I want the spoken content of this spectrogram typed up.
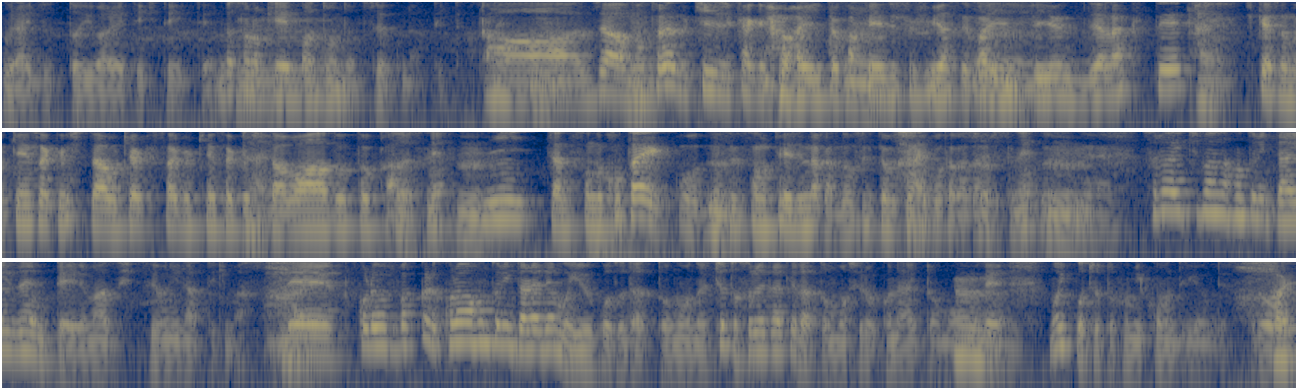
ぐらいずっと言われてきていて、まあ、その傾向はどんどん強くなっていってますね。ああ、じゃあもうとりあえず記事書けばいいとか、うんページ数増やせばいいっていうんじゃなくて、はい、しっかりその検索したお客さんが検索したワードとかにちゃんとその答えを載せ、うんそのページの中に載せておくってことがはい。大事ですね。それは一番本当に大前提でまず必要になってきます、はい。でこればっかりこれは本当に誰でも言うことだと思うのでちょっとそれだけだと面白くないと思うので、うん。もう一歩ちょっと踏み込んで言うんですけど、はい。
